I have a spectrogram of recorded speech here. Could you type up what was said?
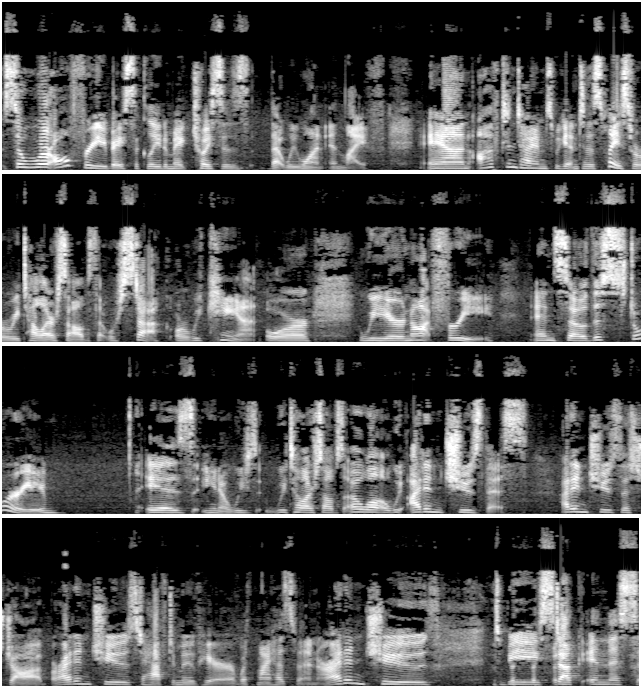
so we're all free basically to make choices that we want in life. And oftentimes we get into this place where we tell ourselves that we're stuck or we can't or we're not free. And so this story is, you know, we, we tell ourselves, oh, well, we, I didn't choose this. I didn't choose this job or I didn't choose to have to move here with my husband or I didn't choose to be stuck in this,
